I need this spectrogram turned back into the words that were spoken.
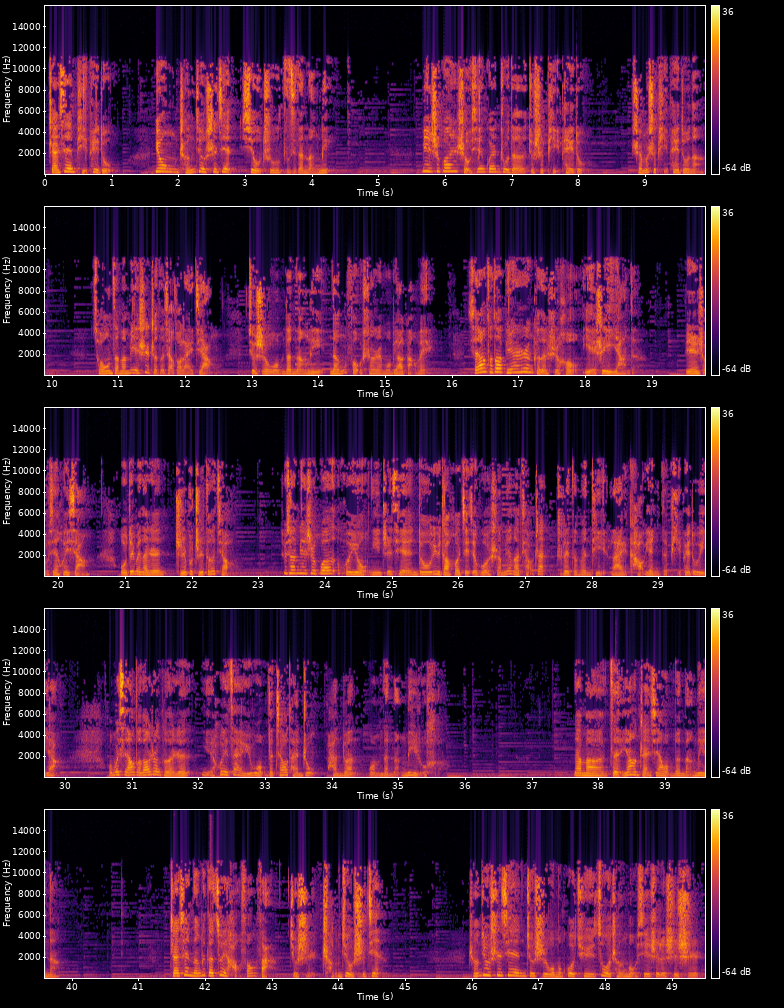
展现匹配度，用成就事件秀出自己的能力。面试官首先关注的就是匹配度。什么是匹配度呢？从咱们面试者的角度来讲，就是我们的能力能否胜任目标岗位。想要得到别人认可的时候，也是一样的。别人首先会想，我对面的人值不值得交？就像面试官会用你之前都遇到和解决过什么样的挑战之类的问题来考验你的匹配度一样，我们想要得到认可的人，也会在与我们的交谈中判断我们的能力如何。那么，怎样展现我们的能力呢？展现能力的最好方法就是成就事件。成就事件就是我们过去做成某些事的事实。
